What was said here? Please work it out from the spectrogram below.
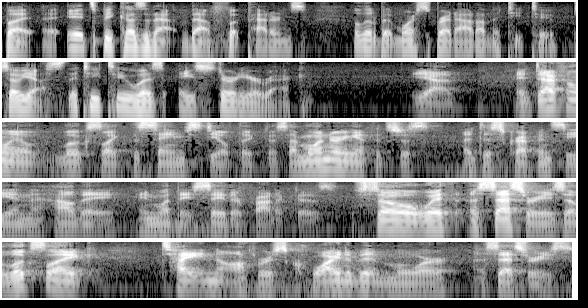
but it's because of that that foot patterns a little bit more spread out on the T2. So yes, the T2 was a sturdier rack. Yeah, it definitely looks like the same steel thickness. I'm wondering if it's just a discrepancy in how they in what they say their product is. So with accessories, it looks like Titan offers quite a bit more accessories.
